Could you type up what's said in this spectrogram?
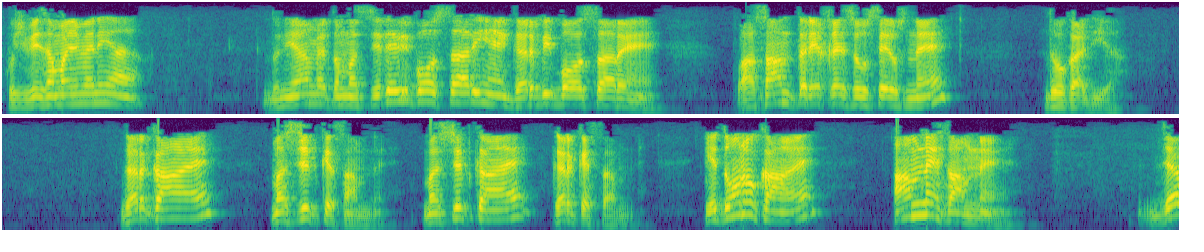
کچھ بھی سمجھ میں نہیں آیا۔ دنیا میں تو مسجدیں بھی بہت ساری ہیں، گھر بھی بہت سارے ہیں۔ تو آسان طریقے سے اسے اس نے دھوکہ دیا۔ گھر کہاں ہے؟ مسجد کے سامنے۔ مسجد کہاں ہے؟ گھر کے سامنے۔ یہ دونوں کہاں ہیں؟ آمنے سامنے ہیں۔ جب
